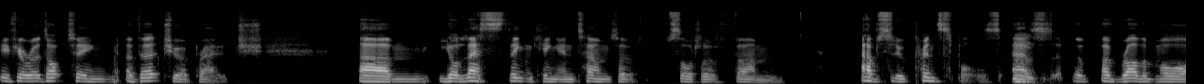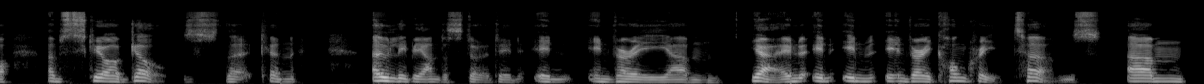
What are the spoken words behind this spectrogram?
if you're adopting a virtue approach um you're less thinking in terms of sort of um absolute principles mm. as of, of rather more obscure goals that can only be understood in in in very um yeah in in in in very concrete terms. Um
